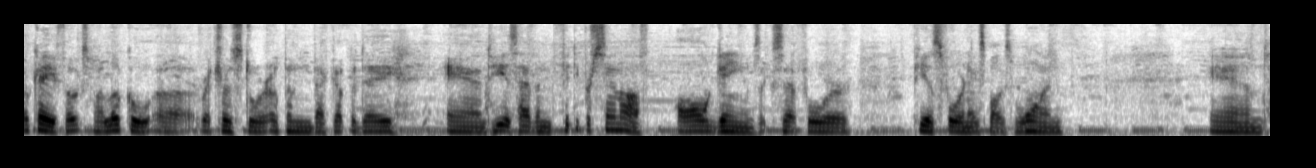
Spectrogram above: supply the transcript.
Okay, folks, my local uh, retro store opened back up today, and he is having 50% off all games except for PS4 and Xbox One. And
